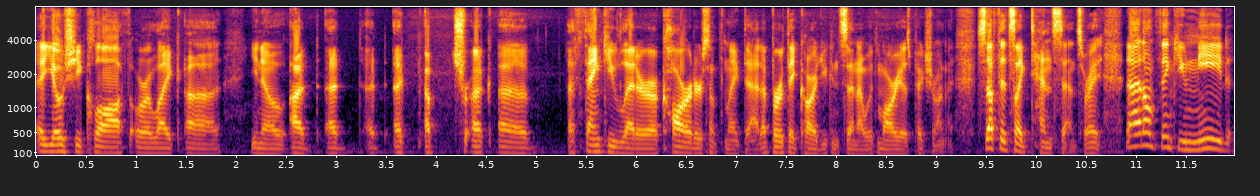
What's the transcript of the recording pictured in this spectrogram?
a Yoshi cloth or like uh, you know a a a a, a, tr- a, a thank you letter, a card, or something like that. A birthday card you can send out with Mario's picture on it. Stuff that's like ten cents, right? Now I don't think you need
